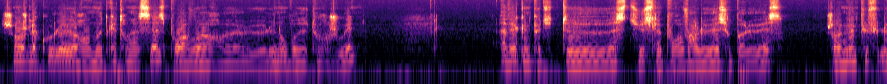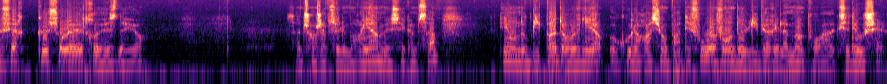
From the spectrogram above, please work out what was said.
Change la couleur en mode 96 pour avoir euh, le nombre de tours joués. Avec une petite euh, astuce là pour avoir le S ou pas le S. J'aurais même pu le faire que sur la lettre S d'ailleurs. Ça ne change absolument rien, mais c'est comme ça. Et on n'oublie pas de revenir aux colorations par défaut avant de libérer la main pour accéder au shell.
